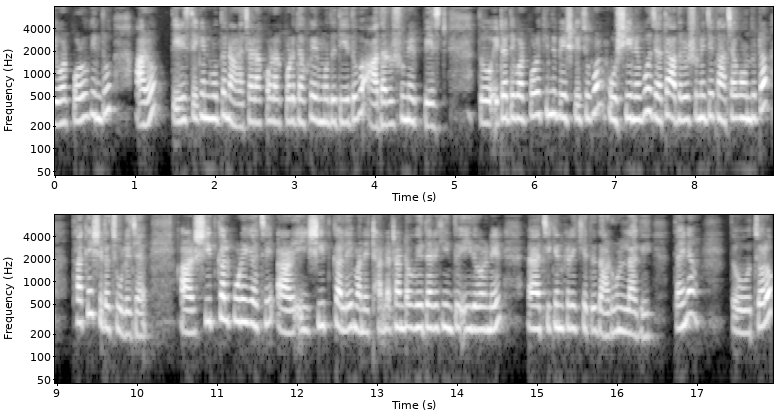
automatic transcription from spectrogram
দেওয়ার পরও কিন্তু আরও তিরিশ সেকেন্ড মতো নাড়াচাড়া করার পরে দেখো এর মধ্যে দিয়ে দেবো আদা রসুনের পেস্ট তো এটা দেওয়ার পরে কিন্তু বেশ কিছুক্ষণ কষিয়ে নেব যাতে আদা রসুনের যে কাঁচা গন্ধটা থাকে সেটা চলে যায়। আর শীতকাল পড়ে গেছে, আর এই শীতকালে মানে ঠান্ডা ঠান্ডা ওয়েদারে কিন্তু এই ধরনের চিকেন কারি খেতে দারুণ লাগে, তাই না? তো চলো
